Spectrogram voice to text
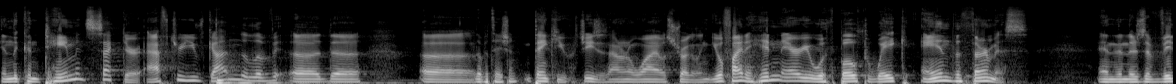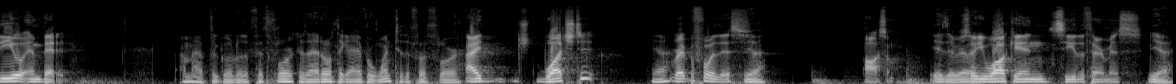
in the containment sector after you've gotten the Levi- uh, the uh, Levitation. thank you Jesus I don't know why I was struggling you'll find a hidden area with both Wake and the thermos and then there's a video embedded I'm gonna have to go to the fifth floor because I don't think I ever went to the fifth floor. I watched it Yeah. right before this Yeah. awesome Is it really? so you walk in see the thermos Yeah.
